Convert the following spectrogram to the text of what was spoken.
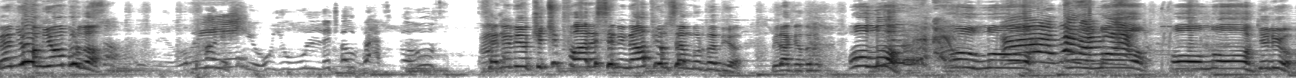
ben yoğum yoğum burada. Sen ne diyor küçük fare seni ne yapıyorsun sen burada diyor. Bir dakika dur. Allah! Allah! Allah! Allah! Geliyor.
